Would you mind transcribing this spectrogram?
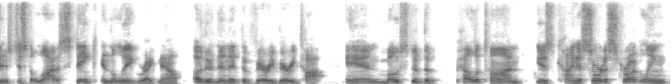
There's just a lot of stink in the league right now, other than at the very, very top. And most of the peloton is kind of sort of struggling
